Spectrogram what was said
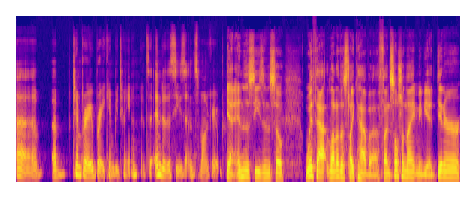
a a temporary break in between. It's the end of the season, small group. Yeah, end of the season. So with that, a lot of us like to have a fun social night, maybe a dinner,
